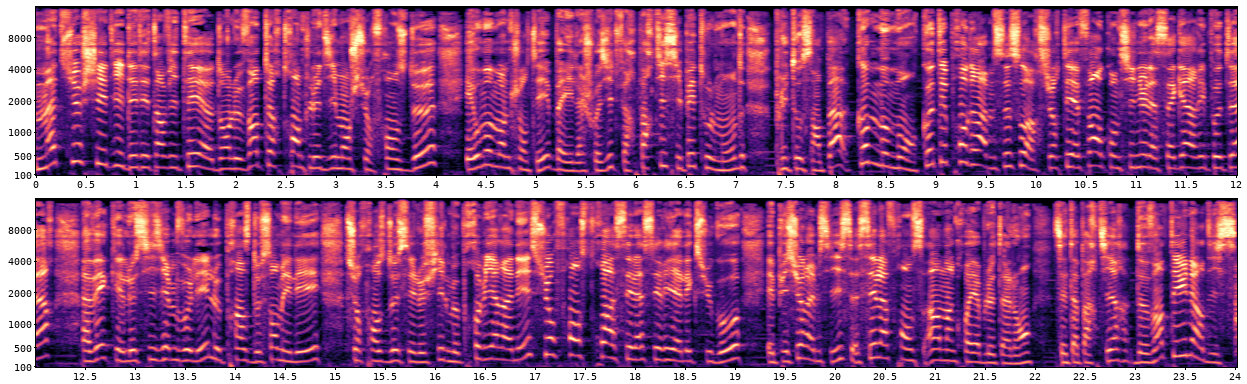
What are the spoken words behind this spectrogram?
Mathieu Chédid était invité euh, dans le 20h30 le dimanche sur France 2 et au moment de chanter, bah, il a choisi de faire participer tout le monde. Plutôt sympa comme moment. Côté programme, ce soir sur TF1, on continue la saga Harry Potter avec le sixième volet, Le Prince de sang mêlé. Sur France 2, c'est le film Première année. Sur France 3, c'est la série Alex Hugo. Et puis sur M6, c'est La France un incroyable talent. C'est à partir de 21h10.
